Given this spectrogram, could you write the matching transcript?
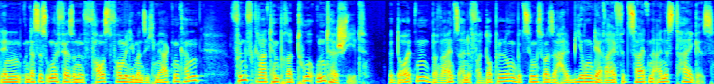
Denn, und das ist ungefähr so eine Faustformel, die man sich merken kann, 5 Grad Temperaturunterschied bedeuten bereits eine Verdoppelung bzw. Halbierung der Reifezeiten eines Teiges.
